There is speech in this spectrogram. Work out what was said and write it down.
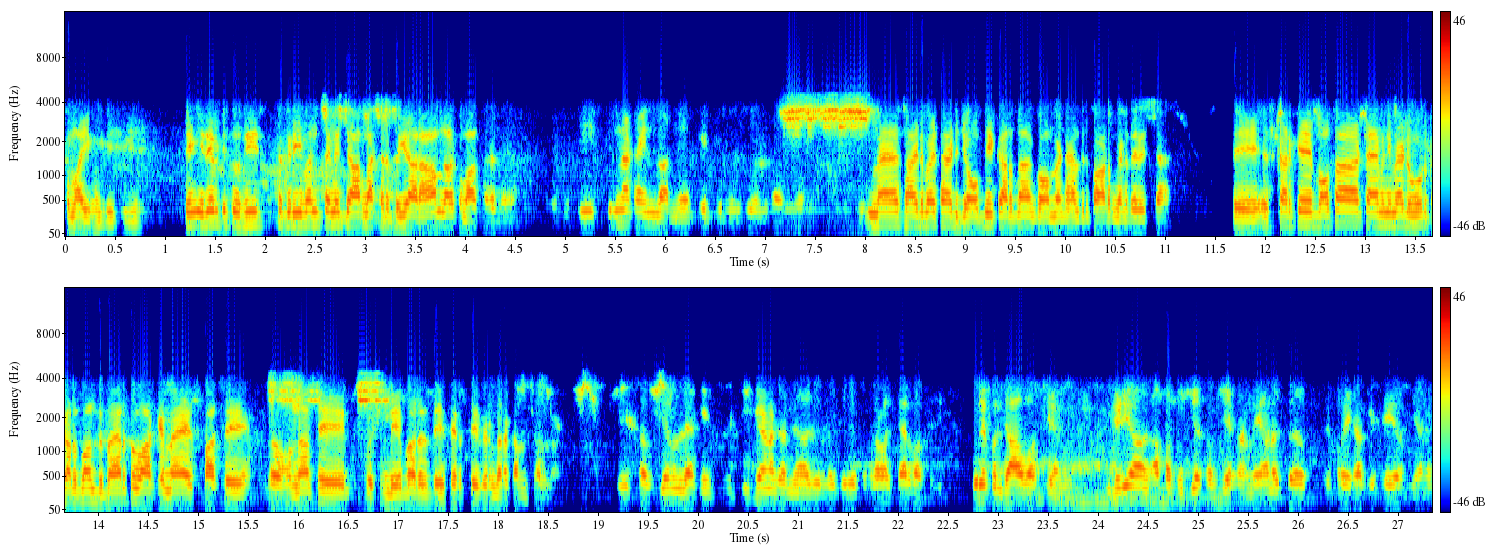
ਕਮਾਈ ਹੁੰਦੀ ਸੀ ਤੇ ਇਹਦੇ ਵਿੱਚ ਤੁਸੀਂ ਤਕਰੀਬਨ 3-4 ਲੱਖ ਰੁਪਈਆ ਆਰਾਮ ਨਾਲ ਕਮਾ ਸਕਦੇ ਆ ਤੁਸੀਂ ਕਿੰਨਾ ਟਾਈਮ ਲਾਉਂਦੇ ਹੋ ਖੇਤੀ ਨੂੰ ਕਰਦੇ ਮੈਂ ਸਾਈਡ ਬਾਈ ਸਾਈਡ ਜੌਬ ਵੀ ਕਰਦਾ ਗਵਰਨਮੈਂਟ ਹੈਲਥ ਡਿਪਾਰਟਮੈਂਟ ਦੇ ਵਿੱਚ। ਆ ਤੇ ਇਸ ਕਰਕੇ ਬਹੁਤਾ ਟਾਈਮ ਨਹੀਂ ਮੈਂ ਡਿਵੋਟ ਕਰ ਪਾਉਂਦਾ ਦੁਪਹਿਰ ਤੋਂ ਆ ਕੇ ਮੈਂ ਇਸ ਪਾਸੇ ਹੁੰਨਾ ਤੇ ਕੁਝ ਲੇਬਰ ਦੇ ਸਿਰ ਤੇ ਫਿਰ ਮੇਰਾ ਕੰਮ ਚੱਲਦਾ। ਤੇ ਸਬਜ਼ੀਆਂ ਨੂੰ ਲੈ ਕੇ ਤੁਸੀਂ ਕੀ ਕਹਿਣਾ ਚਾਹੁੰਦੇ ਹੋ ਜਿਹੜੇ ਸਮਰਾਲਾ ਸ਼ਹਿਰ ਵਾਸੀ ਪੂਰੇ ਪੰਜਾਬ ਵਾਸੀਆਂ ਨੂੰ? ਜਿਹੜੀਆਂ ਆਪਾਂ ਦੂਜੀਆਂ ਸਬਜ਼ੀਆਂ ਖਾਂਦੇ ਹਾਂ ਉਹਨਾਂ 'ਚ ਸਪਰੇਹਾਂ ਕੀਤੀਆਂ ਜਾਂਦੀਆਂ ਨੇ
